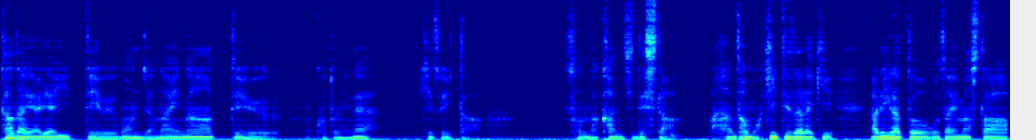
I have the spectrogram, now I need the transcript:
ただやりゃいいっていうもんじゃないなっていうことにね気づいたそんな感じでした どうも聞いていただきありがとうございました。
